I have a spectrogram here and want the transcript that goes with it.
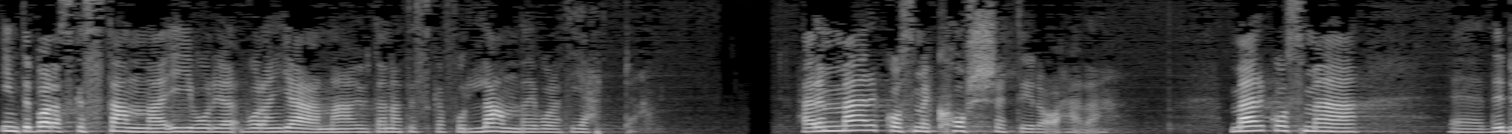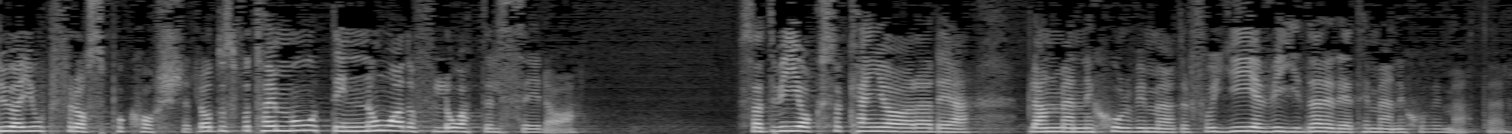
inte bara ska stanna i vår, våran hjärna utan att det ska få landa i vårt hjärta. Herre, märk oss med korset idag, Herre. Märk oss med eh, det du har gjort för oss på korset. Låt oss få ta emot din nåd och förlåtelse idag. Så att vi också kan göra det bland människor vi möter, få ge vidare det till människor vi möter.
